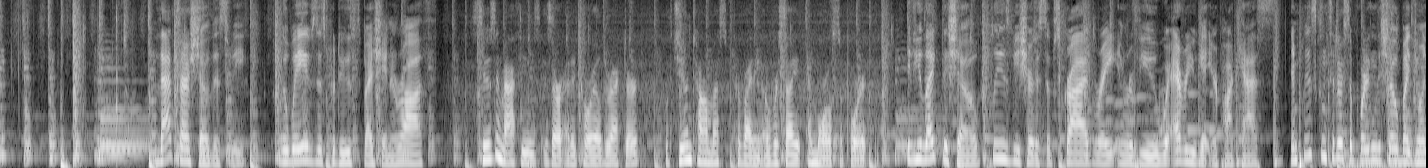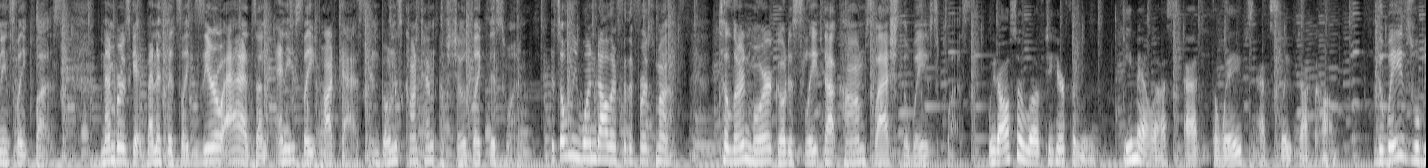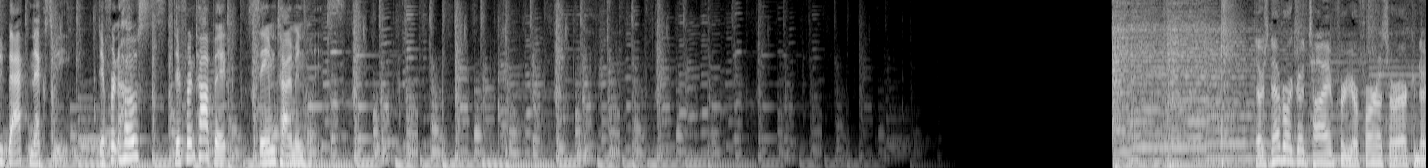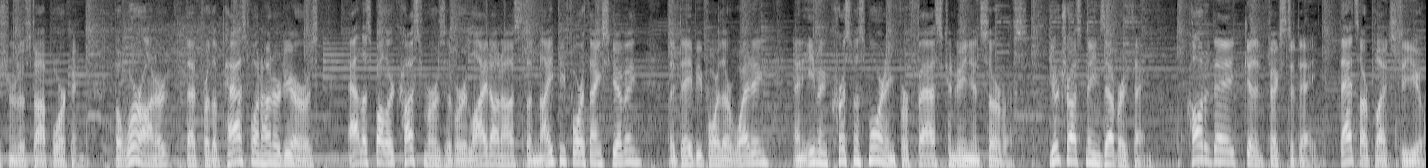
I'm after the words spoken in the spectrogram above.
That's our show this week. The Waves is produced by Shana Roth. Susan Matthews is our editorial director, with June Thomas providing oversight and moral support. If you like the show, please be sure to subscribe, rate, and review wherever you get your podcasts. And please consider supporting the show by joining Slate Plus. Members get benefits like zero ads on any Slate podcast and bonus content of shows like this one. It's only $1 for the first month. To learn more, go to slate.com slash the waves plus. We'd also love to hear from you. Email us at thewaves at slate.com. The Waves will be back next week. Different hosts, different topic, same time and place. There's never a good time for your furnace or air conditioner to stop working, but we're honored that for the past 100 years, Atlas Butler customers have relied on us the night before Thanksgiving, the day before their wedding, and even Christmas morning for fast, convenient service. Your trust means everything. Call today, get it fixed today. That's our pledge to you.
